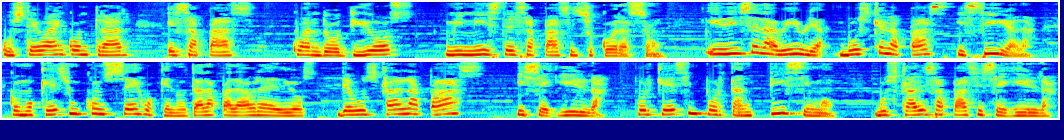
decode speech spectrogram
usted va a encontrar esa paz cuando Dios ministre esa paz en su corazón. Y dice la Biblia, busque la paz y sígala, como que es un consejo que nos da la palabra de Dios, de buscar la paz y seguirla, porque es importantísimo buscar esa paz y seguirla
